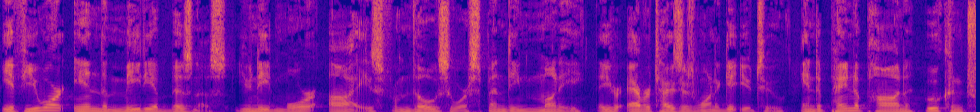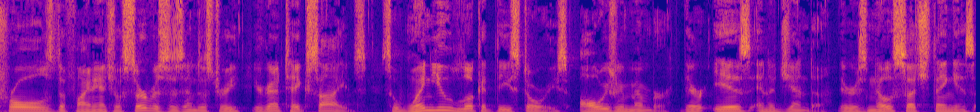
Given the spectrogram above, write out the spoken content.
if you are in the media business, you need more eyes from those who are spending money that your advertisers want to get you to. And depending upon who controls the financial services industry, you're going to take sides. So when you look at these stories, always remember there is an agenda. There is no such thing as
